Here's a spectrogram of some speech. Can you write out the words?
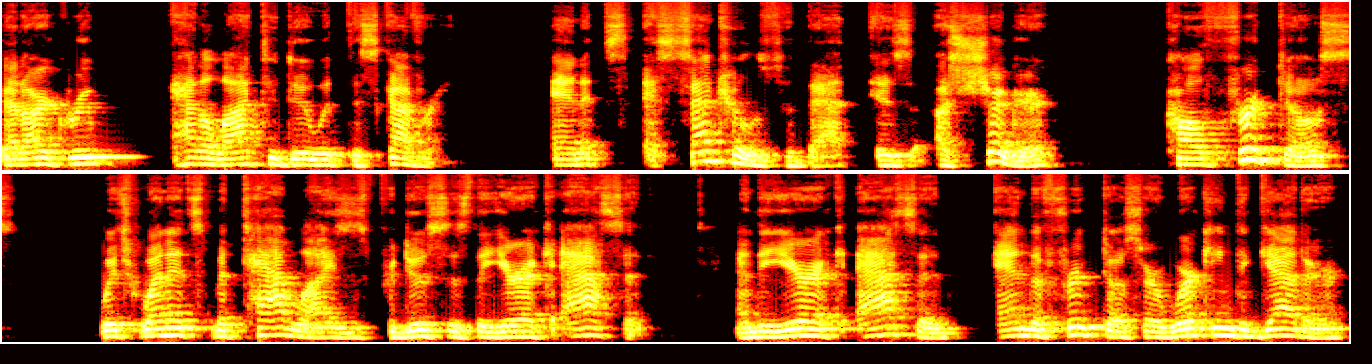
that our group had a lot to do with discovering. And it's essential to that is a sugar called fructose, which when it's metabolizes produces the uric acid. And the uric acid and the fructose are working together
